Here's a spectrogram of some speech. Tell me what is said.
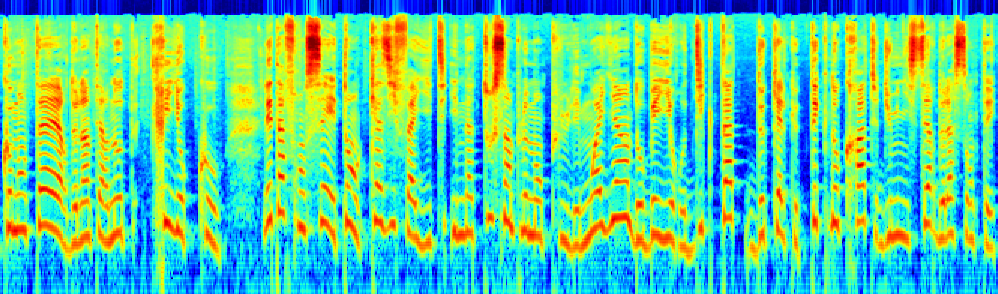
commentaire de l'internaute Cryoko. L'État français étant en quasi-faillite, il n'a tout simplement plus les moyens d'obéir aux dictats de quelques technocrates du ministère de la Santé.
